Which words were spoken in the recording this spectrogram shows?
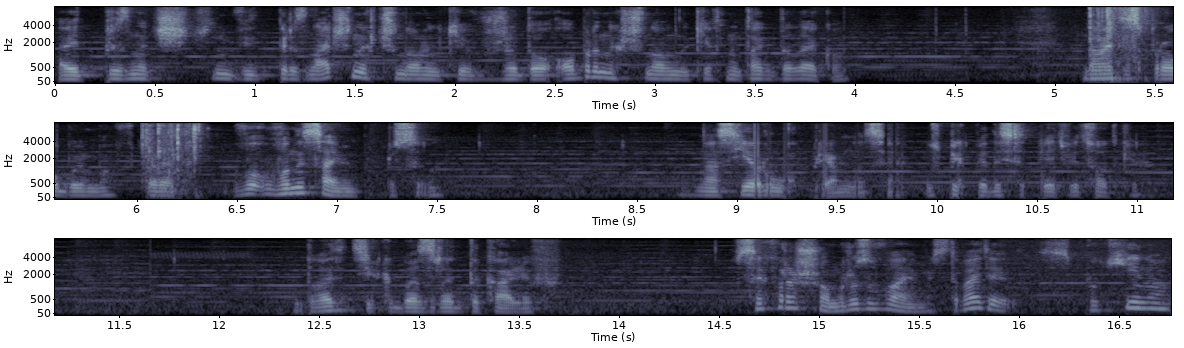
А від, признач... від призначених чиновників вже до обраних чиновників не так далеко. Давайте спробуємо вперед. В- вони самі попросили. У нас є рух прямо на це. Успіх 55%. Давайте тільки без радикалів. Все хорошо, ми розвиваємось. Давайте спокійно.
